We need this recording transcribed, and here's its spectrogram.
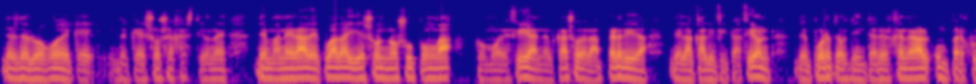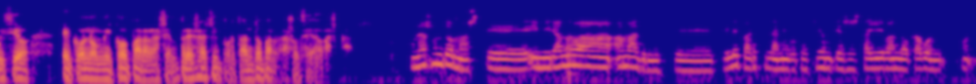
desde luego de que, de que eso se gestione de manera adecuada y eso no suponga, como decía, en el caso de la pérdida de la calificación de puertos de interés general, un perjuicio económico para las empresas y por tanto para la sociedad vasca. Un asunto más, eh, y mirando a, Madrid, eh, ¿qué le parece la negociación que se está llevando a cabo, en, bueno,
